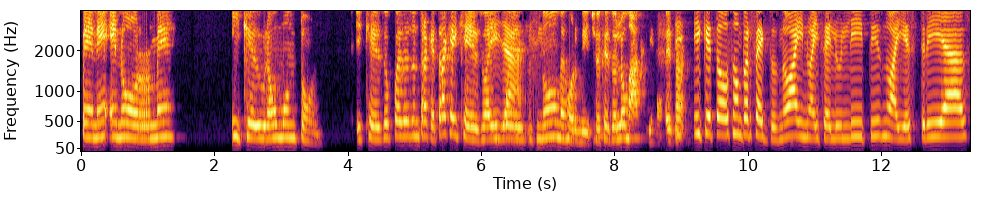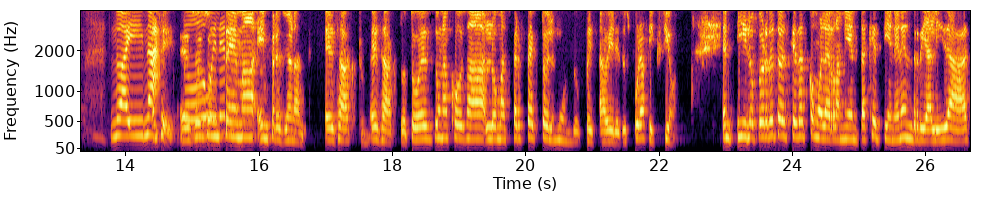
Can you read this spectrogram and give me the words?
pene enorme y que dura un montón y que eso pues es un traque-traque y que eso ahí pues no, mejor dicho, que eso es lo máximo. Y, y, que todos son perfectos, ¿no? Ahí no hay celulitis, no hay estrías, no hay nada. Sí, eso es un tema impresionante. Exacto, exacto. Todo es una cosa, lo más perfecto del mundo. Pues a ver, eso es pura ficción. Y lo peor de todo es que esa es como la herramienta que tienen en realidad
